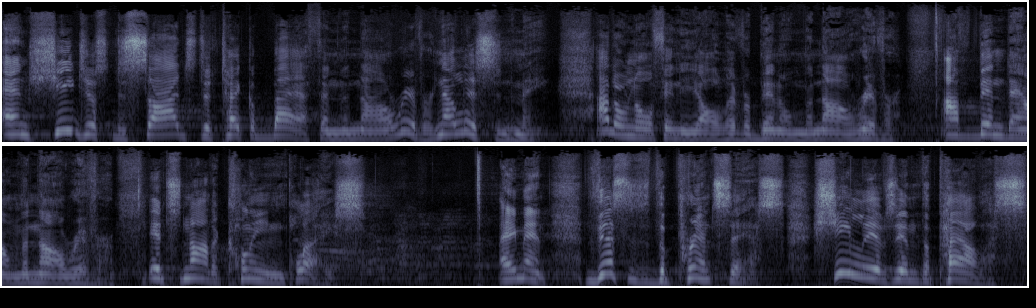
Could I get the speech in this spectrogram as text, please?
and she just decides to take a bath in the Nile River. Now, listen to me. I don't know if any of y'all ever been on the Nile River. I've been down the Nile River. It's not a clean place. Amen. This is the princess. She lives in the palace.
